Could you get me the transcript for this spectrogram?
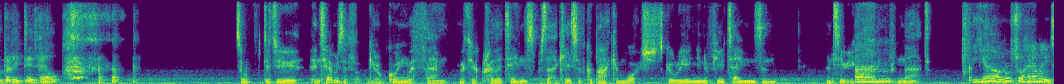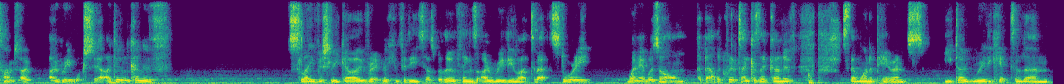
but it did help. so, did you, in terms of you know going with um, with your Krillitanes, was that a case of go back and watch School Reunion a few times and and see what you can um, from that? Yeah, I'm not sure how many times I, I rewatched it. I didn't kind of slavishly go over it looking for details, but there were things I really liked about the story when it was on about the Krypton because they're kind of it's their one appearance. You don't really get to learn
